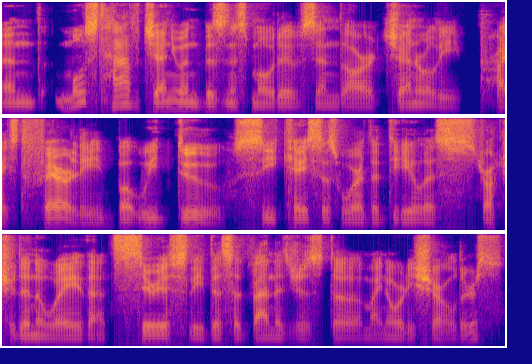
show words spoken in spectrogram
And most have genuine business motives and are generally priced fairly, but we do see cases where the deal is structured in a way that seriously disadvantages the minority shareholders,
